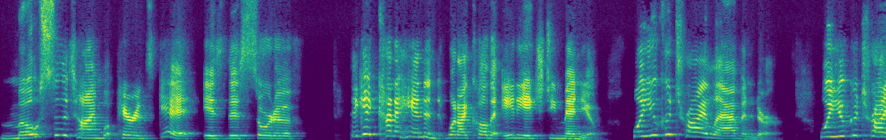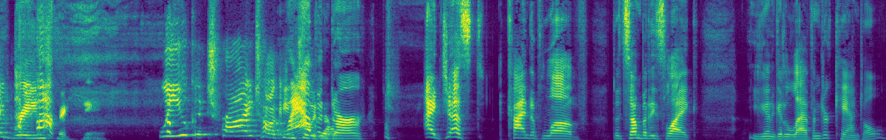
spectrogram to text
Most of the time, what parents get is this sort of, they get kind of handed what I call the ADHD menu. Well, you could try lavender. Well, you could try brain training. Well, you could try talking to a doctor. lavender. I just kind of love that somebody's like, you're going to get a lavender candle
